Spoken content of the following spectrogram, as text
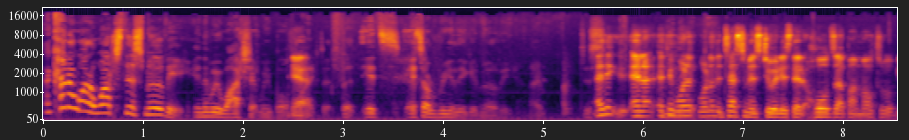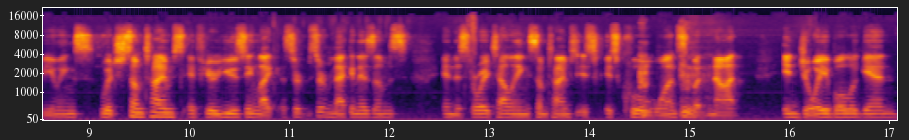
I kind of want to watch this movie, and then we watched it. and We both Yeah. liked it, but it's it's a really good movie. I just I think, and I think mm. one of, one of the testaments to it is that it holds up on multiple viewings. Which sometimes, if you're using like certain certain mechanisms in the storytelling, sometimes is is cool once, but not enjoyable again.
